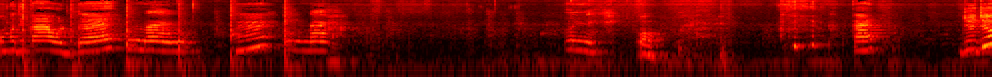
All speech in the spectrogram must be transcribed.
खाऊ मध्ये काय आवडतंय? ओ. काय? जुजू.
